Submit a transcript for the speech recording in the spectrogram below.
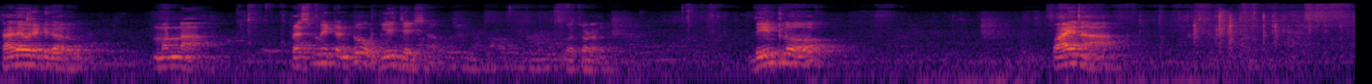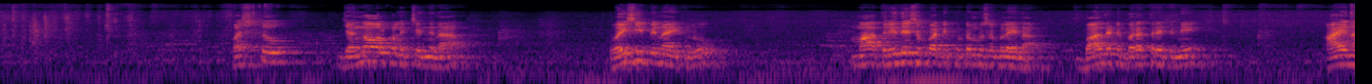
Sadevareddy గారు మొన్న ప్రెస్ మీట్ అంటూ ఒకటి రిలీజ్ చేసినారు చూడండి. దీంట్లో ఆయన ఫస్ట్ జంగావల్పల్లికి చెందిన వైసీపీ నాయకులు మా తెలుగుదేశం పార్టీ కుటుంబ సభ్యులైన బాలరెడ్డి భరత్ రెడ్డిని ఆయన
